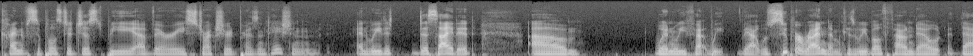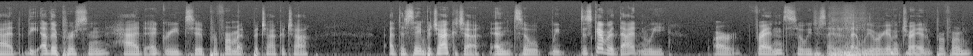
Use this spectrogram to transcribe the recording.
kind of supposed to just be a very structured presentation. And we d- decided. Um, when we found we that was super random because we both found out that the other person had agreed to perform at PechaKucha at the same PechaKucha, and so we discovered that, and we are friends, so we decided that we were going to try and perform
